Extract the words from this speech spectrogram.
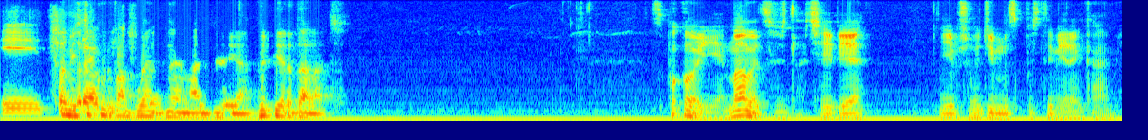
i co To zrobić. kurwa błędne nadzieje. Wypierdalać. Spokojnie, mamy coś dla ciebie. Nie przychodzimy z pustymi rękami.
